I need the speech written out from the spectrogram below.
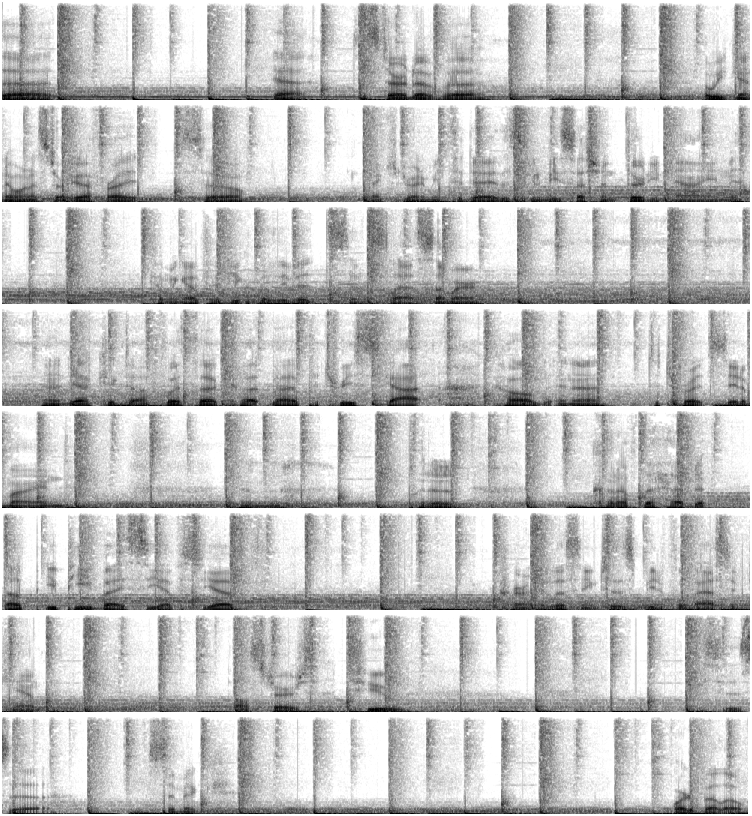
uh, yeah, the start of uh, a weekend. I want to start you off right. So, thanks for joining me today. This is going to be session 39 coming up, if you can believe it, since last summer. And yeah, kicked off with a cut by Patrice Scott called In a Detroit State of Mind. And played a cut off the Head Up EP by CFCF. Listening to this beautiful Acid Camp All Stars 2. This is uh, Simic Orbetello.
